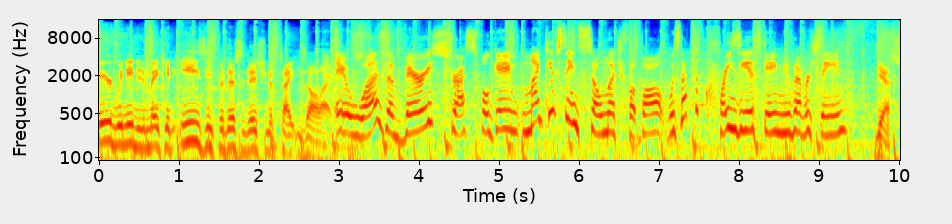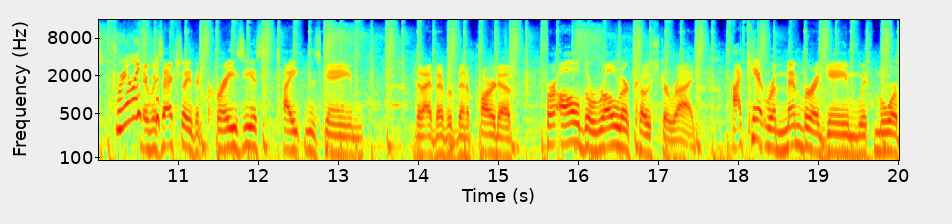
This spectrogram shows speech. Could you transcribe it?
figured we needed to make it easy for this edition of Titans All Access. It was a very stressful game. Mike, you've seen so much football. Was that the craziest game you've ever seen? yes. Really? It was actually the craziest Titans game that I've ever been a part of for all the roller coaster rides. I can't remember a game with more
